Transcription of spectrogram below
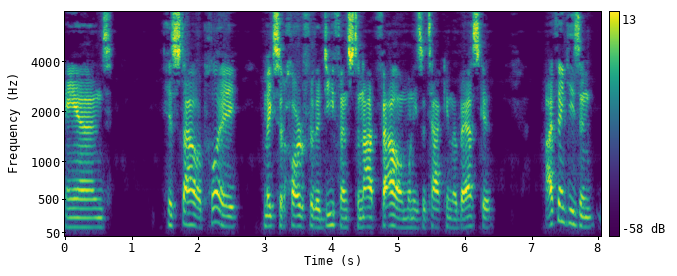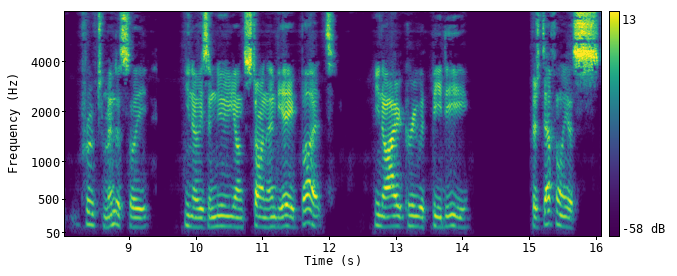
and his style of play makes it hard for the defense to not foul him when he's attacking the basket. I think he's improved tremendously. You know, he's a new young star in the NBA, but, you know, I agree with BD. There's definitely a s-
